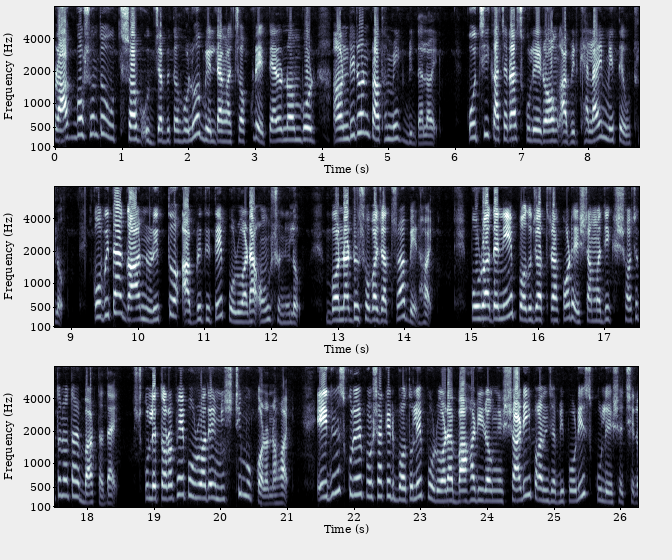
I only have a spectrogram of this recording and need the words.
প্রাক বসন্ত উৎসব উদযাপিত হল বেলডাঙ্গা চক্রে তেরো নম্বর আন্ডিরন প্রাথমিক বিদ্যালয়। কচি কাচারা স্কুলে রং আবির খেলায় মেতে উঠল। কবিতা, গান, নৃত্য আবৃত্তিতে পড়ুয়ারা অংশ নিল। বর্ণাঢ্য শোভাযাত্রা বের হয়। পড়ুয়াদের নিয়ে পদযাত্রা করে সামাজিক সচেতনতার বার্তা দেয়। স্কুলের তরফে পড়ুয়াদের মিষ্টি মুখ করানো হয়। এই দিন স্কুলের পোশাকের বদলে পড়ুয়ারা বাহারি রঙের শাড়ি, পাঞ্জাবি পরে স্কুলে এসেছিল।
